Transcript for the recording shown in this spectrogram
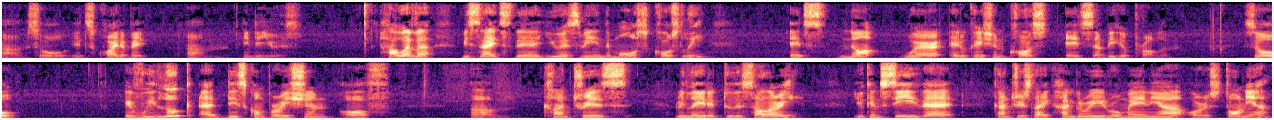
Uh, so it's quite a bit um, in the US. However, besides the US being the most costly, it's not where education cost is a bigger problem. So if we look at this comparison of um, countries related to the salary, you can see that countries like Hungary, Romania, or Estonia,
